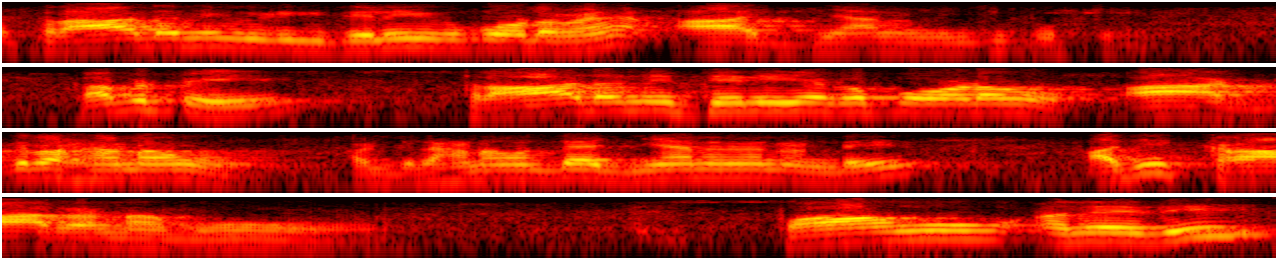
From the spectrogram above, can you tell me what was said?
త్రాడని వీడికి తెలియకపోవడమే ఆ అజ్ఞానం నుంచి పుట్టింది. కాబట్టి త్రాడని తెలియకపోవడం ఆ అగ్రహణం అగ్రహణం అంటే అజ్ఞానమేనండి అది కారణము. పాము అనేది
